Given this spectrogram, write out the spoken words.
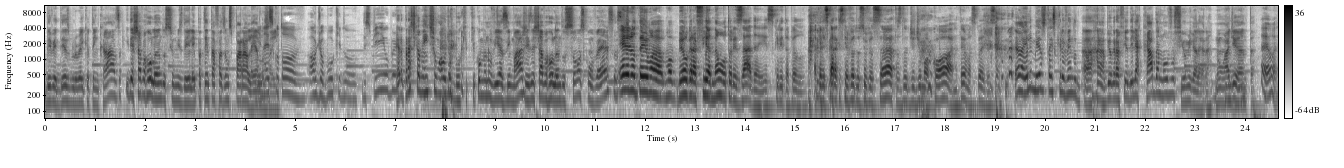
DVDs Blu-ray que eu tenho em casa, e deixava rolando os filmes dele aí pra tentar fazer uns E paralelos aí. escutou audiobook do, do Spielberg. Era praticamente um audiobook, porque como eu não via as imagens, deixava rolando o som, as conversas. Ele não tem uma, uma biografia não autorizada escrita pelo aqueles caras que escreveu do Silvio Santos, do Didi Mocó, não tem umas coisas assim? É, ele mesmo tá escrevendo a, a biografia dele a cada novo filme, galera. Não adianta. É, ué.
